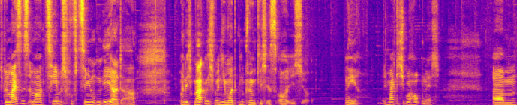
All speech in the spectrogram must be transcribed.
Ich bin meistens immer 10 bis 15 Minuten eher da. Und ich mag nicht, wenn jemand unpünktlich ist. Oh, ich. Nee, ich mag ich überhaupt nicht. Ähm,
